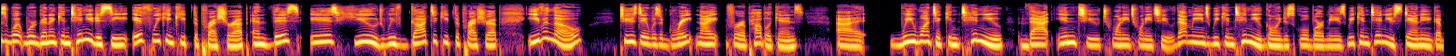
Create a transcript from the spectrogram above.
This is what we're going to continue to see if we can keep the pressure up. And this is huge. We've got to keep the pressure up, even though Tuesday was a great night for Republicans. Uh, we want to continue that into 2022. That means we continue going to school board meetings. We continue standing up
